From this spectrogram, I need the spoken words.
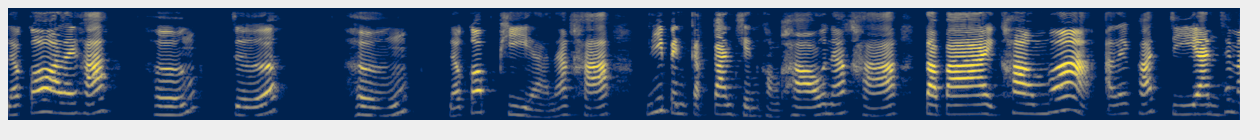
แล้วก็อะไรคะเหิงเจอเหิงแล้วก็เพียนะคะ นี่เป็นกับการเขียนของเขานะคะ ต่อไปคำว่าอะไรคะเจียน ใช่ไหม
